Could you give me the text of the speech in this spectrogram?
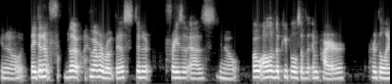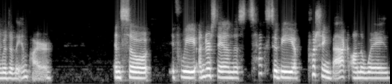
you know, they didn't the whoever wrote this didn't phrase it as you know, oh, all of the peoples of the empire heard the language of the empire, and so if we understand this text to be a pushing back on the way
